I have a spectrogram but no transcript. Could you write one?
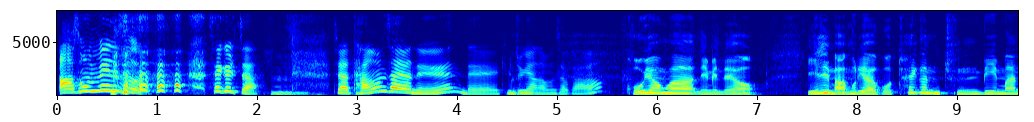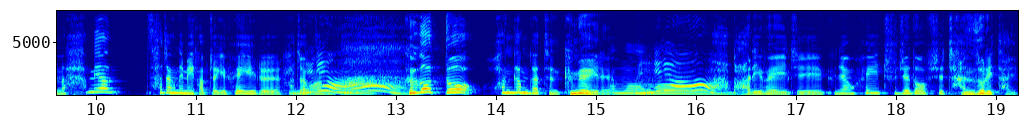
아 손민수. 세 글자. 음. 자 다음 사연은 네 김종희 아나운서가 고영화님인데요. 일 마무리하고 퇴근 준비만 하면 사장님이 갑자기 회의를 하자고 합니다. 웬일이야? 그것도 황금 같은 금요일에요. 어머, 웬일이야? 아 말이 회의지. 그냥 회의 주제도 없이 잔소리 타임.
